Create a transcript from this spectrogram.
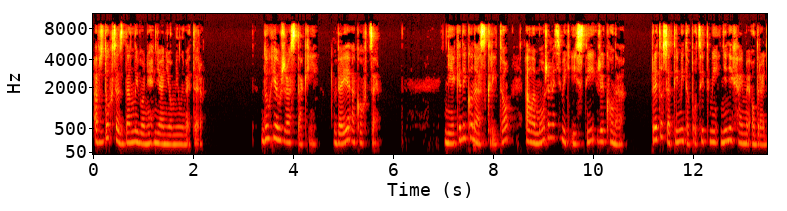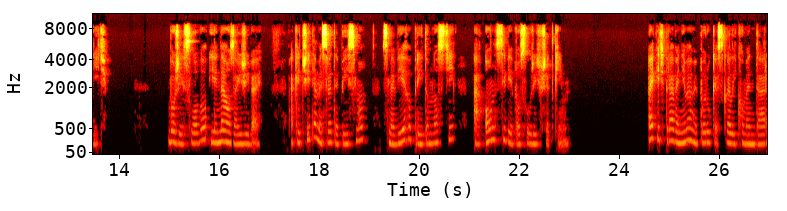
a vzduch sa zdanlivo nehne ani o milimeter. Duch je už raz taký, veje ako chce. Niekedy koná skryto, ale môžeme si byť istí, že koná. Preto sa týmito pocitmi nenechajme odradiť. Božie slovo je naozaj živé. A keď čítame sväté písmo, sme v jeho prítomnosti a on si vie poslúžiť všetkým. Aj keď práve nemáme po ruke skvelý komentár,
